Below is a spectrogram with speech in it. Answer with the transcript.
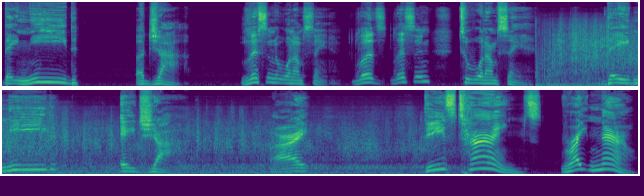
They need a job. Listen to what I'm saying. Let's listen to what I'm saying. They need a job. All right. These times, right now,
